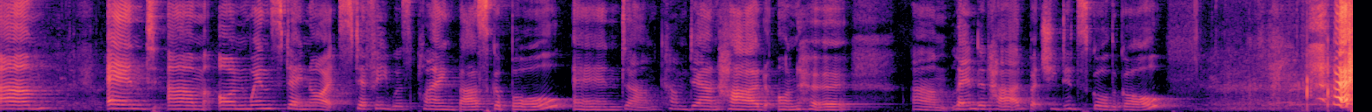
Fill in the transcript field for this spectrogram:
um, and um, on Wednesday night, Steffi was playing basketball and um, come down hard on her, um, landed hard, but she did score the goal.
